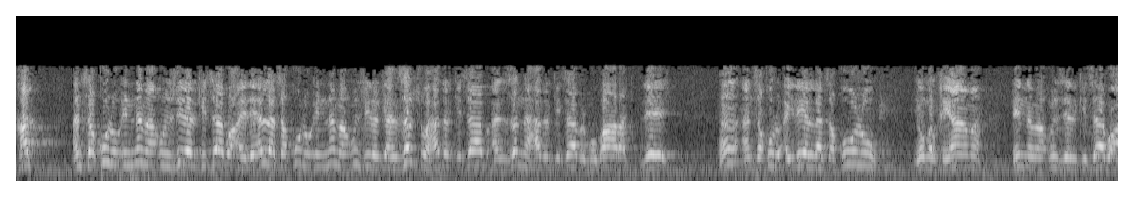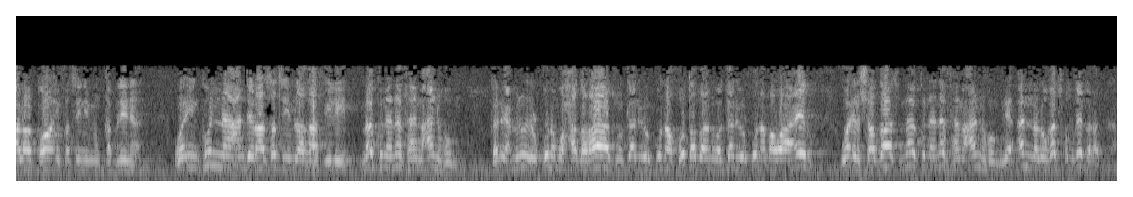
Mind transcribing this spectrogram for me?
قال أن تقولوا إنما أنزل الكتاب لئلا تقولوا إنما أنزل أنزلت هذا الكتاب أنزلنا هذا الكتاب المبارك. ليش؟ ها؟ أن تقولوا أي لئلا تقولوا يوم القيامة إنما أنزل الكتاب على طائفة من قبلنا. وإن كنا عن دراستهم لغافلين. ما كنا نفهم عنهم. كانوا يعملون يلقون محاضرات وكانوا يلقون خطبا وكانوا يلقون مواعظ وإرشادات. ما كنا نفهم عنهم لأن لغتهم غير لغتنا.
